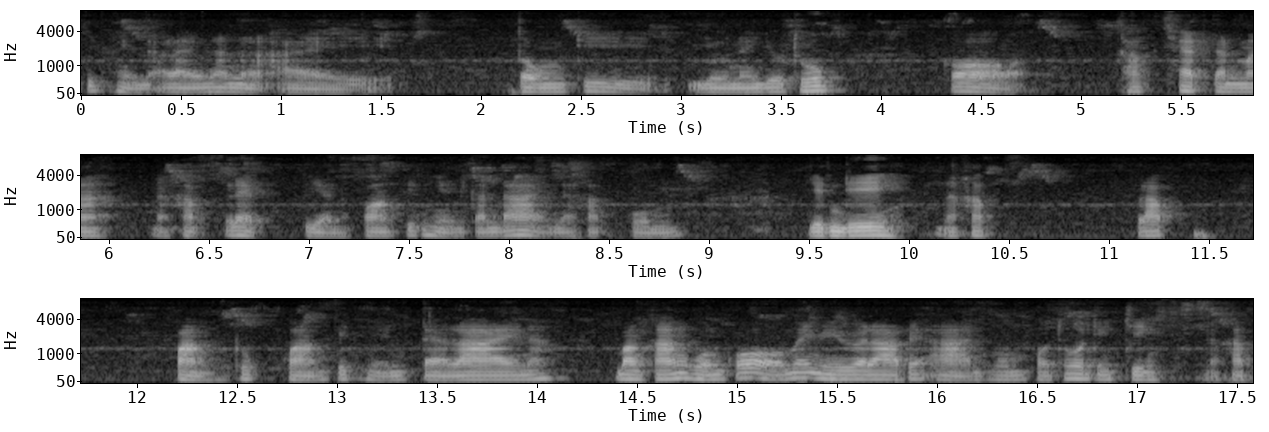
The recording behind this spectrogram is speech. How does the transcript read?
คิดเห็นอะไรนั่นนะไอตรงที่อยู่ใน YouTube ก็ทักแชทกันมานะครับแลกเปลี่ยนความคิดเห็นกันได้นะครับ ผมยินดีนะครับ รับฟังทุกความคิดเห็นแต่ไลายนะ บางครั้งผมก็ไม่มีเวลาไปอ่านผมขอโทษจริง ๆ นะครับ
